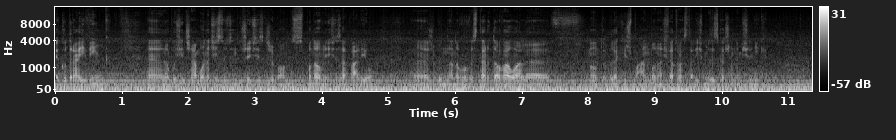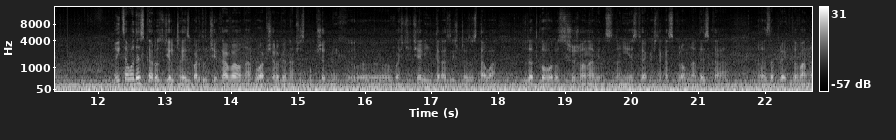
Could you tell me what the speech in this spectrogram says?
eco-driving. No później trzeba było nacisnąć ten przycisk, żeby on ponownie się zapalił, żeby na nowo wystartował, ale no, to był taki szpan, bo na światłach staliśmy ze zgaszonym silnikiem. No i cała deska rozdzielcza jest bardzo ciekawa. Ona była przerobiona przez poprzednich e, właścicieli, teraz jeszcze została dodatkowo rozszerzona, więc to nie jest to jakaś taka skromna deska e, zaprojektowana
